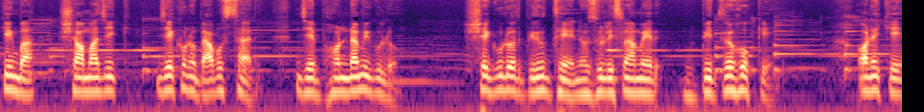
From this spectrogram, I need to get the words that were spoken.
কিংবা সামাজিক যে কোনো ব্যবস্থার যে ভণ্ডামিগুলো, সেগুলোর বিরুদ্ধে নজরুল ইসলামের বিদ্রোহকে অনেকে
